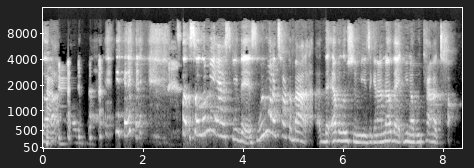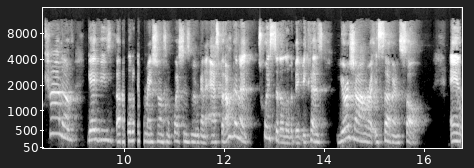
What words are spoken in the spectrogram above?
so, so let me ask you this. We want to talk about the evolution of music, and I know that you know we kind of talk, kind of gave you a little information on some questions we were going to ask, but I'm going to twist it a little bit because your genre is Southern Soul. And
